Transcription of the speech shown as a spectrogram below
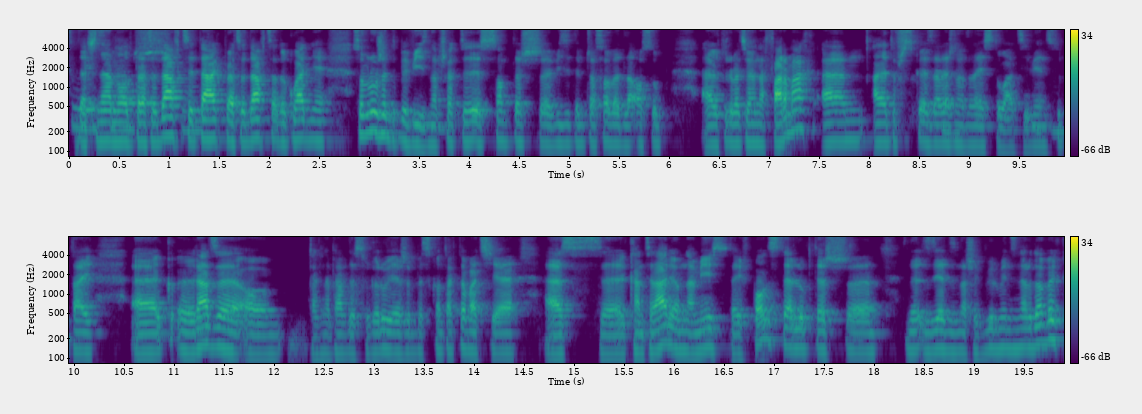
Tu Zaczynamy od nasz- pracodawcy, tak, pracodawca dokładnie. Są różne typy wiz, na przykład są też wizy tymczasowe dla osób, które pracują na farmach, ale to wszystko jest zależne od danej sytuacji, więc tutaj e, k- radzę, o, tak naprawdę sugeruję, żeby skontaktować się z kancelarią na miejscu tutaj w Polsce lub też z jednym z naszych biur międzynarodowych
